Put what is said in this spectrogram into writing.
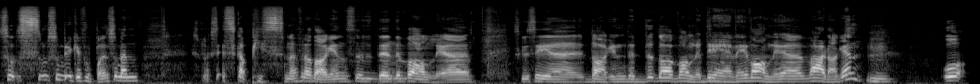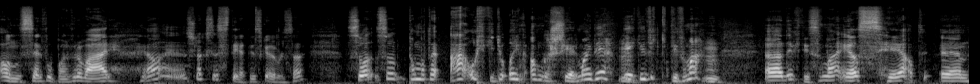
så, som, som bruker fotballen som en slags eskapisme fra dagens det, det, vanlige Skal vi si eh, dagen, det, det, vanlige drevet i vanlige hverdagen. Og anser fotballen for å være ja, en slags estetisk øvelse. Så, så på en måte, jeg orker ikke å engasjere meg i det. Det er ikke viktig for meg. Eh, Det viktigste for meg er å se at eh,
